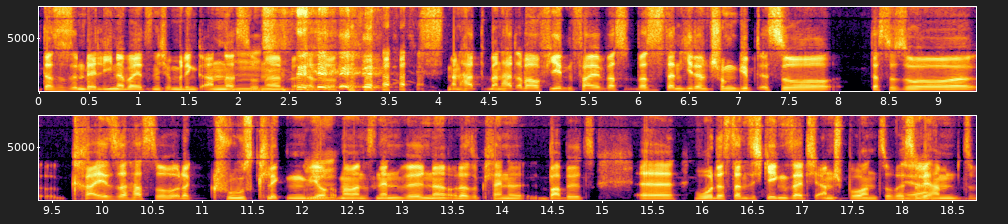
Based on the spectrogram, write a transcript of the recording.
das ist in Berlin aber jetzt nicht unbedingt anders. So, ne? Also, man, hat, man hat aber auf jeden Fall, was, was es dann hier dann schon gibt, ist so, dass du so Kreise hast, so oder Cruise-Klicken, wie auch immer man es nennen will, ne? Oder so kleine Bubbles, äh, wo das dann sich gegenseitig anspornt. So, weißt Ja. du, wir haben so-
